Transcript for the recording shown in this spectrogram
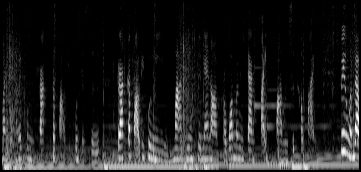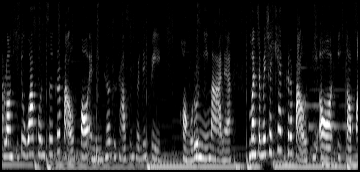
มันจะทำให้คุณรักกระเป๋าที่คุณจะซื้อ รักกระเป๋าที่คุณมีอยู่มากยิ่งขึ้นแน่นอน เพราะว่ามันมีการใส่ความรู้สึกเข้าไปฟีลเหมือนแบบลองคิดดูว่าคุณซื้อกระเป๋า Fall and Winter 2023 ของรุ่นนี้มาเนี่ยมันจะไม่ใช่แค่กระเป๋า Dior อีกต่อไป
